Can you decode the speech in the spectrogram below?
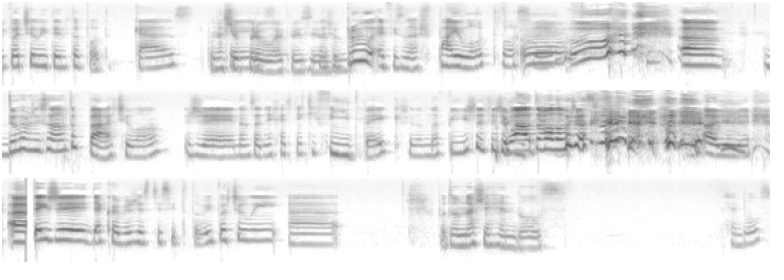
vypočuli tento podcast. Našu Podcast. prvú epizódu. Našu prvú epizódu, náš pilot vlastne. Uh. Uh. Um, dúfam, že sa vám to páčilo, že nám zanecháte nejaký feedback, že nám napíšete, že wow, to bolo úžasné. Ale nie, nie. Uh, takže ďakujeme, že ste si toto vypočuli a Potom naše handles, handles.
